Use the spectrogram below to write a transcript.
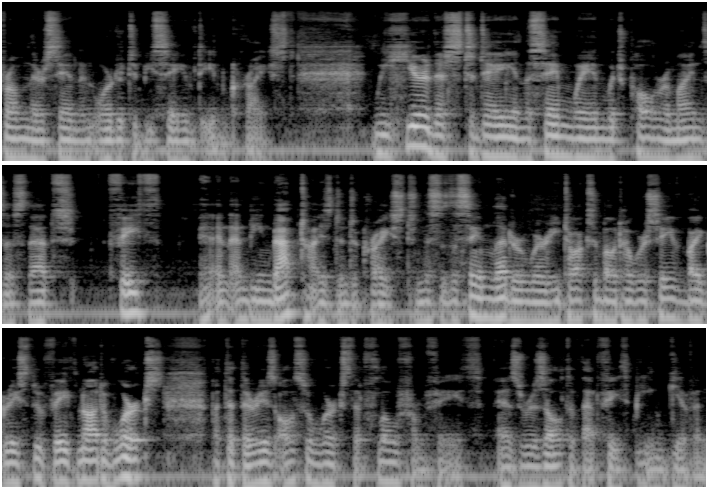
from their sin in order to be saved in Christ we hear this today in the same way in which Paul reminds us that faith and, and being baptized into Christ. And this is the same letter where he talks about how we're saved by grace through faith, not of works, but that there is also works that flow from faith as a result of that faith being given.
